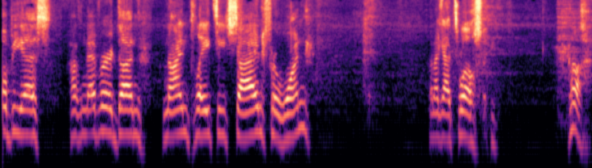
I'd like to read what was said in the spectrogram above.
OBS. I've never done nine plates each side for one, and I got 12. Oh,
